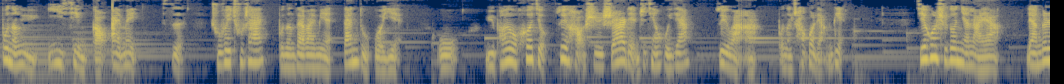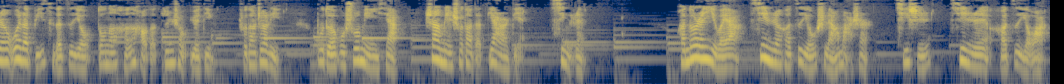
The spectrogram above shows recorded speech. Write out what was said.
不能与异性搞暧昧，四除非出差不能在外面单独过夜，五与朋友喝酒最好是十二点之前回家，最晚啊不能超过两点。结婚十多年来呀，两个人为了彼此的自由，都能很好的遵守约定。说到这里，不得不说明一下上面说到的第二点——信任。很多人以为啊，信任和自由是两码事儿。其实，信任和自由啊，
